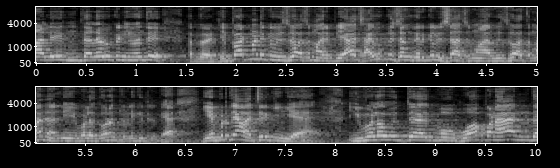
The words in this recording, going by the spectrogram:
ஆள். இந்த அளவுக்கு நீ வந்து டிபார்ட்மெண்ட்டுக்கு விசுவாசமாக இருப்பியா? சவுக்கு சங்கருக்கு விசுவாசமாக விசுவாசமாக நீ இவ்வளோ தூரம் சொல்லிக்கிட்டு இருக்க. எப்படி தான் வச்சுருக்கீங்க? இவ்வளவு ஓப்பனாக இந்த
